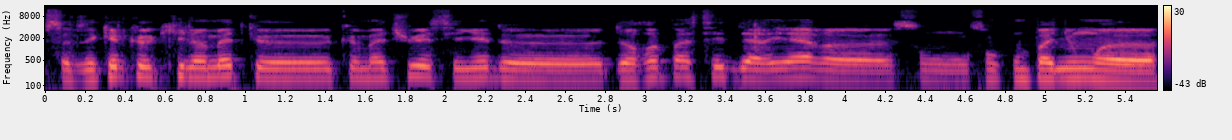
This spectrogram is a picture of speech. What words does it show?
ça faisait quelques kilomètres que, que Mathieu essayait de, de repasser derrière son, son compagnon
